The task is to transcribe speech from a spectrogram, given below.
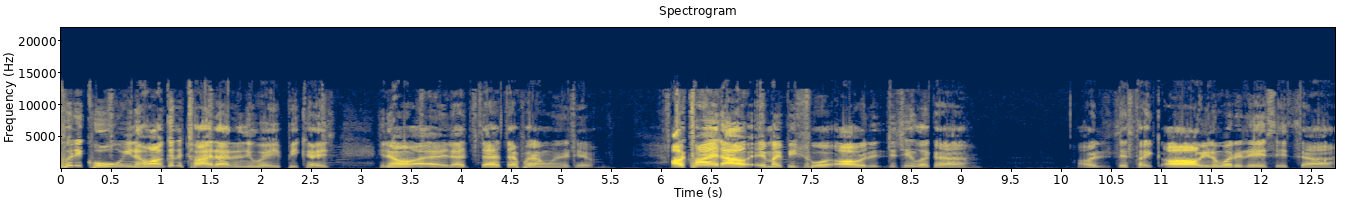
pretty cool. You know, I'm gonna try it out anyway because, you know, I, that that that's what I want to do. I'll try it out. It might be short. Oh, this is like a. Oh, this like oh, you know what it is? It's uh.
